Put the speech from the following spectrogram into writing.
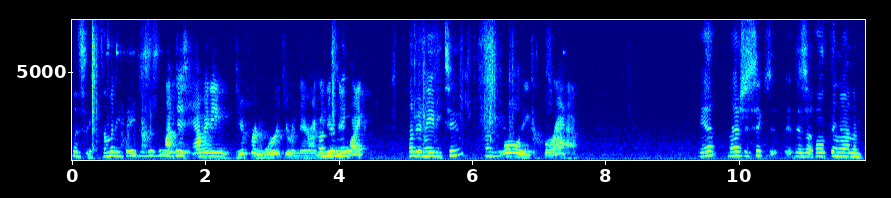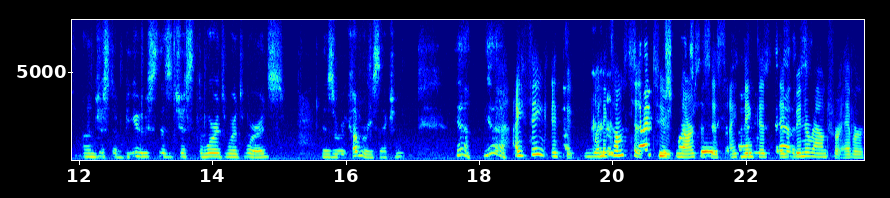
Let's see. How many pages is it? I'm just how many different words are in there? I mean, is it like 182. holy crap? Yeah, narcissistic. There's a whole thing on on just abuse. There's just the words, words, words. There's a recovery section. Yeah, yeah. I think it, it- when it comes to, to narcissists, I think that they've been around forever,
